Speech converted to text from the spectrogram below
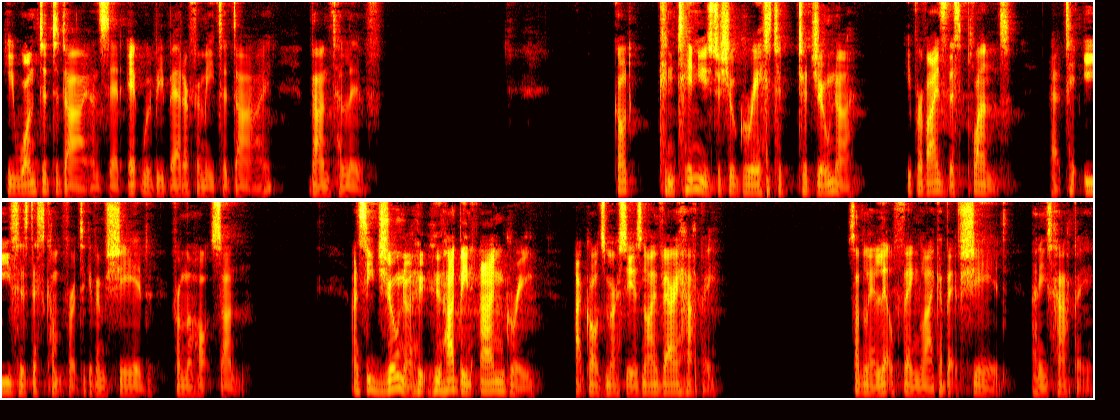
He wanted to die and said, It would be better for me to die than to live. God continues to show grace to, to Jonah. He provides this plant uh, to ease his discomfort, to give him shade from the hot sun. And see, Jonah, who, who had been angry at God's mercy, is now very happy. Suddenly, a little thing like a bit of shade, and he's happy.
